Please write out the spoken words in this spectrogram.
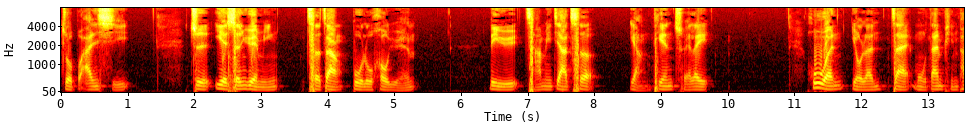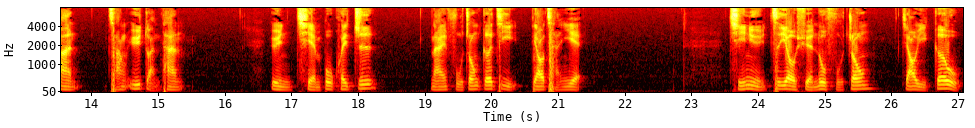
坐不安席。至夜深月明，册帐步入后园，立于茶弥架侧，仰天垂泪。忽闻有人在牡丹屏畔长吁短叹。允浅不窥之，乃府中歌妓貂蝉也。其女自幼选入府中，教以歌舞，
